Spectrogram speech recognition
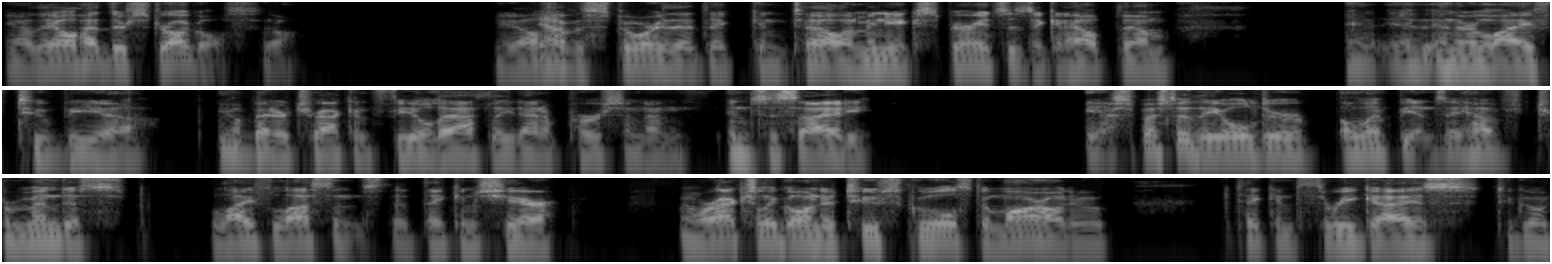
you know, they all had their struggles. So they all have a story that they can tell and many experiences that can help them in, in, in their life to be a, you know, better track and field athlete and a person and in society. Yeah, especially the older Olympians, they have tremendous life lessons that they can share. And we're actually going to two schools tomorrow to taking three guys to go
